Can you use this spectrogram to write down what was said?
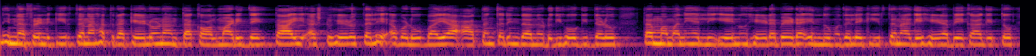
ನಿನ್ನ ಫ್ರೆಂಡ್ ಕೀರ್ತನ ಹತ್ರ ಕೇಳೋಣ ಅಂತ ಕಾಲ್ ಮಾಡಿದ್ದೆ. ತಾಯಿ ಅಷ್ಟು ಹೇಳುತ್ತಲೇ ಅವಳು ಭಯ, ಆತಂಕದಿಂದ ನಡುಗಿ ಹೋಗಿದ್ದಳು. ತಮ್ಮ ಮನೆಯಲ್ಲಿ ಏನೂ ಹೇಳಬೇಡ ಎಂದು ಮೊದಲೇ ಕೀರ್ತನಾಗೆ ಹೇಳಬೇಕಾಗಿತ್ತು.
